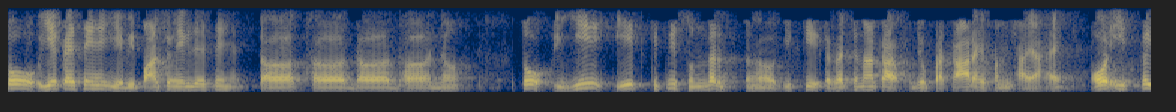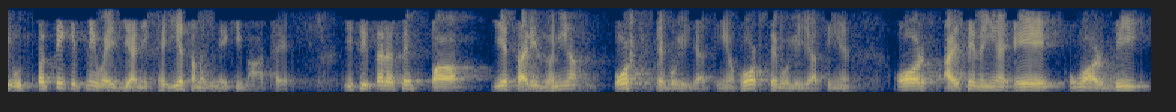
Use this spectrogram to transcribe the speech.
तो ये कैसे हैं? ये भी पाँचों एक जैसे हैं। त, थ, द, ध, न। तो ये ये कितनी सुंदर इसकी रचना का जो प्रकार है, समझाया है और इसकी उत्पत्ति कितनी वैज्ञानिक है, ये समझने की बात है। इसी तरह से प, ये सारी ध्वनिया ओष्ठ से बोली जाती हैं, होठ से बोली जाती हैं। और ऐसे नहीं है, ए और बी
